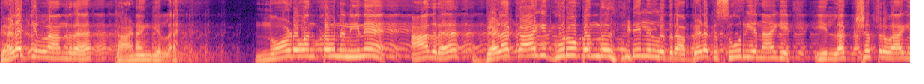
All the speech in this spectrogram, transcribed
ಬೆಳಕಿಲ್ಲ ಅಂದ್ರೆ ಕಾಣಂಗಿಲ್ಲ. ನೋಡುವಂತವನು ನೀನೇ. ಆದ್ರೆ ಬೆಳಕಾಗಿ ಗುರು ಬಂದು ಹಿಡಿಲಿಲ್ಲದ್ರ ಬೆಳಕು ಸೂರ್ಯನಾಗಿ, ಈ ನಕ್ಷತ್ರವಾಗಿ,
